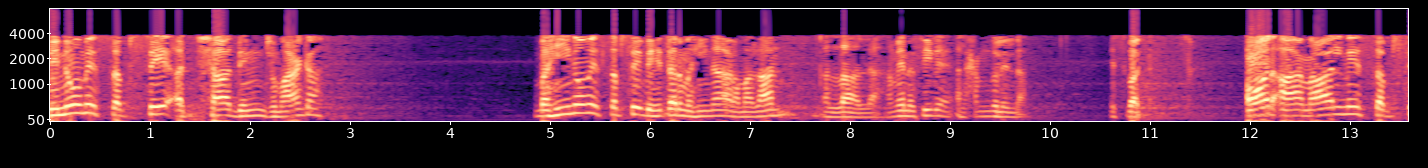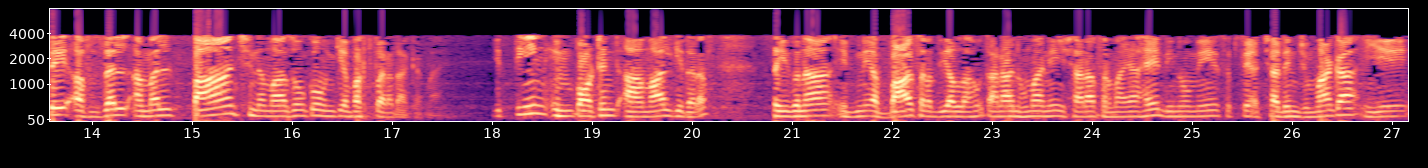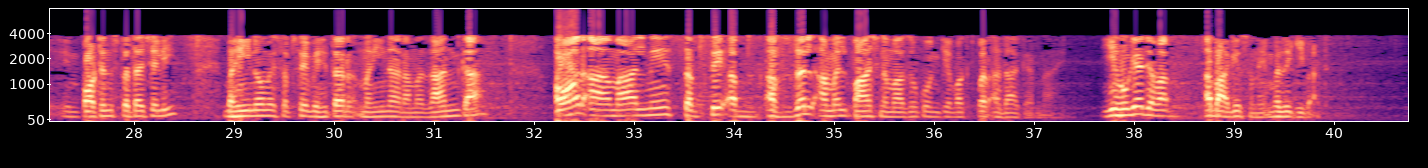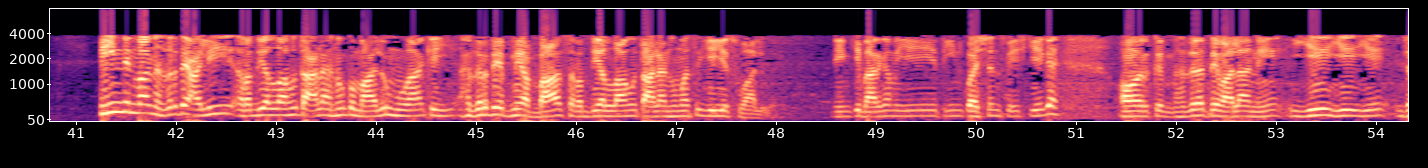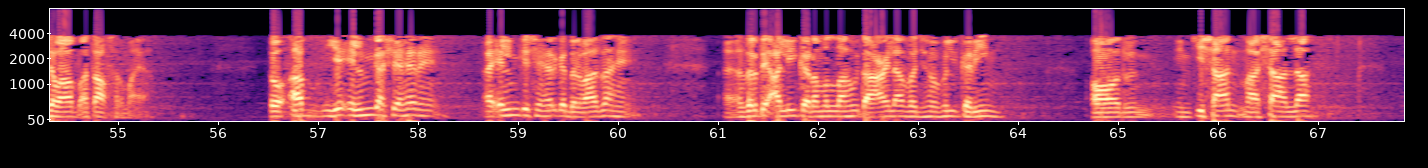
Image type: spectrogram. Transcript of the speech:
دنوں میں سب سے اچھا دن جمعہ کا، مہینوں میں سب سے بہتر مہینہ رمضان۔ اللہ اللہ، ہمیں نصیب ہے الحمد اس وقت۔ اور اعمال میں سب سے افضل عمل پانچ نمازوں کو ان کے وقت پر ادا کرنا ہے۔ یہ تین امپورٹنٹ اعمال کی طرف سیدنا ابن عباس رضی اللہ تعالیٰ عنہما نے اشارہ فرمایا ہے۔ دنوں میں سب سے اچھا دن جمعہ کا، یہ امپورٹنس پتہ چلی۔ مہینوں میں سب سے بہتر مہینہ رمضان کا اور اعمال میں سب سے افضل عمل پانچ نمازوں کو ان کے وقت پر ادا کرنا ہے۔ یہ ہو گیا جواب۔ اب آگے سنیں، مزے کی بات۔ تین دن بعد حضرت علی رضی اللہ تعالیٰ عنہ کو معلوم ہوا کہ حضرت ابن عباس رضی اللہ تعالیٰ عنہ سے یہ یہ سوال ہوئے۔ یعنی ان کی بارگاہ میں یہ تین کوشچن پیش کیے گئے اور حضرت والا نے یہ یہ یہ جواب عطا فرمایا۔ تو اب یہ علم کا شہر ہے۔ علم کے شہر کا دروازہ ہے حضرت علی کرم اللہ تعالی وجہ الکریم اور ان کی شان ماشاء اللہ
